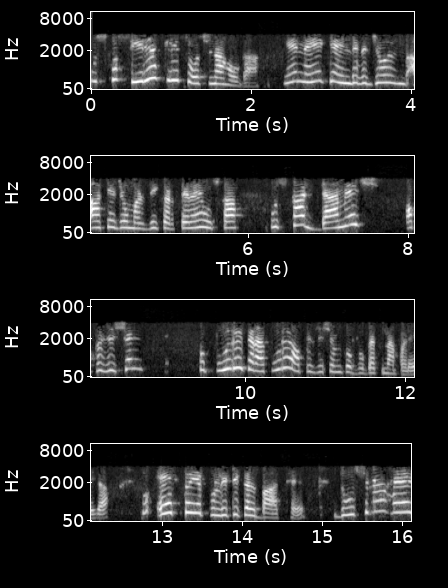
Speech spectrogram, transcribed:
उसको सीरियसली सोचना होगा। ये नहीं कि इंडिविजुअल आके जो मर्ज़ी करते रहे, उसका उसका डैमेज ऑपोजिशन को पूरी तरह, पूरे ऑपोजिशन को भुगतना पड़ेगा। तो एक तो ये पॉलिटिकल बात है। दूसरा है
